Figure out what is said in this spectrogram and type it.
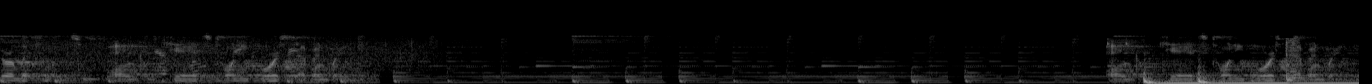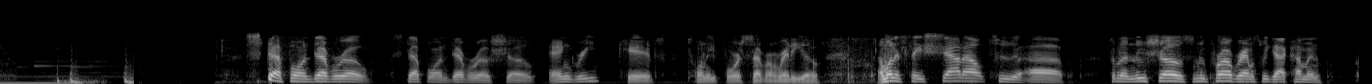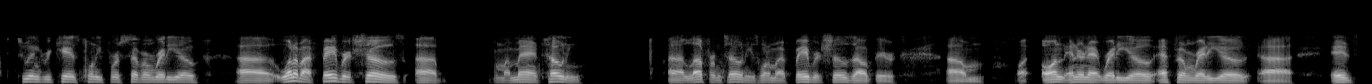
You're listening to Angry Kids 24 7 Angry Kids 24 7 Stephon Devereux, Stephon Devereux Show, Angry Kids 24 7 Radio. I want to say shout out to uh, some of the new shows, new programs we got coming to Angry Kids 24 7 Radio. Uh, one of my favorite shows uh, my man Tony, uh, Love from Tony, is one of my favorite shows out there um, on internet radio, FM radio. Uh, it's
